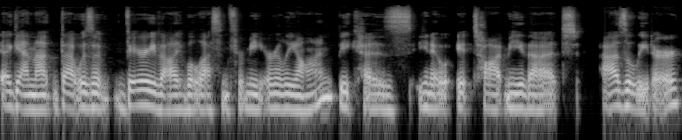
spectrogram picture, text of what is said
again, that that was a very valuable lesson for me early on because you know it taught me that as a leader,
